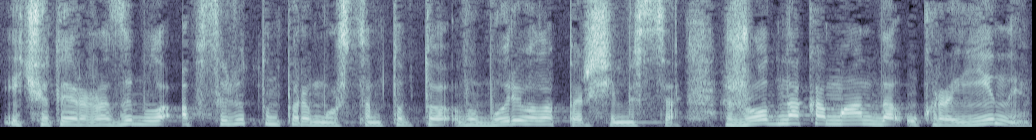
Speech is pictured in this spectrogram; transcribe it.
і чотири рази була абсолютним переможцем, тобто виборювала перші місця. Жодна команда України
